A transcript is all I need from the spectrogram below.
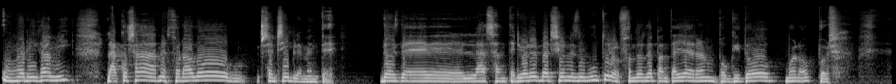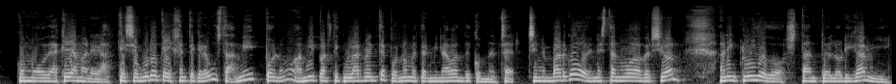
un origami, la cosa ha mejorado sensiblemente. Desde las anteriores versiones de Ubuntu los fondos de pantalla eran un poquito, bueno, pues como de aquella manera, que seguro que hay gente que le gusta. A mí, bueno, a mí particularmente, pues no me terminaban de convencer. Sin embargo, en esta nueva versión han incluido dos, tanto el origami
